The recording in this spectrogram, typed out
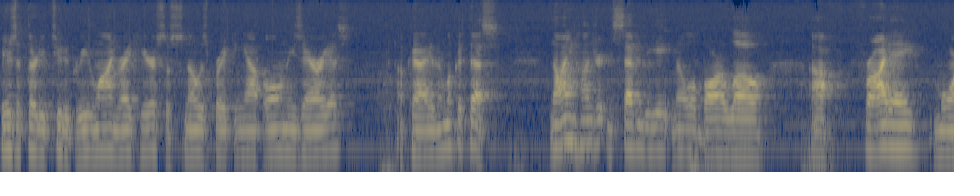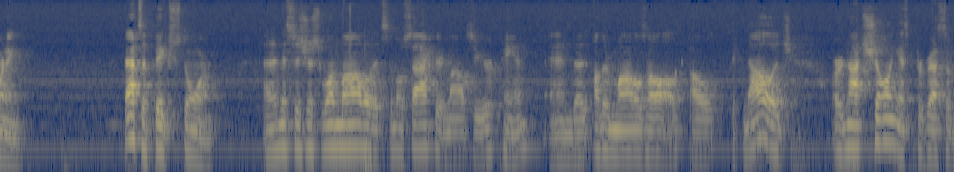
Here's a 32 degree line right here, so snow is breaking out all in these areas. Okay, and then look at this 978 millibar low uh, Friday morning. That's a big storm. And this is just one model. It's the most accurate model. It's European. And the other models I'll, I'll acknowledge are not showing as progressive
